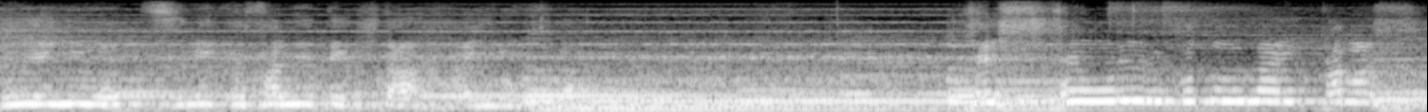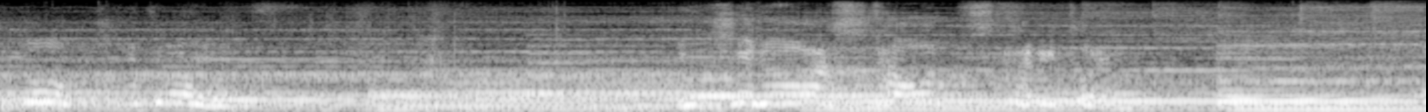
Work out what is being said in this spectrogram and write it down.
上にも積み重ねてきた愛の木が決して折れることのない魂を傷つ生きる明日をつかみ取れ。己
